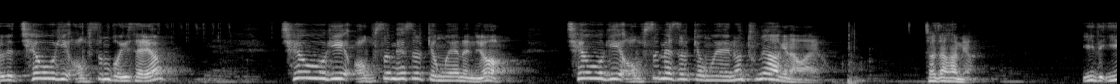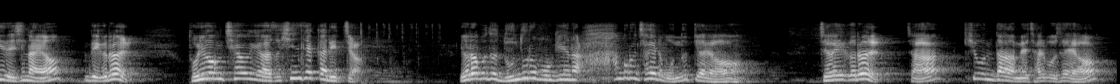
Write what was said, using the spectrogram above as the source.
여기 채우기 없음 보이세요? 채우기 없음 했을 경우에는요. 채우기 없음 했을 경우에는 투명하게 나와요. 저장하면. 이해, 이해되시나요? 근데 이거를 도형 채우기 가서 흰 색깔 있죠? 여러분들 눈으로 보기에는 아무런 차이를 못 느껴요. 제가 이거를 자 키운 다음에 잘 보세요.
